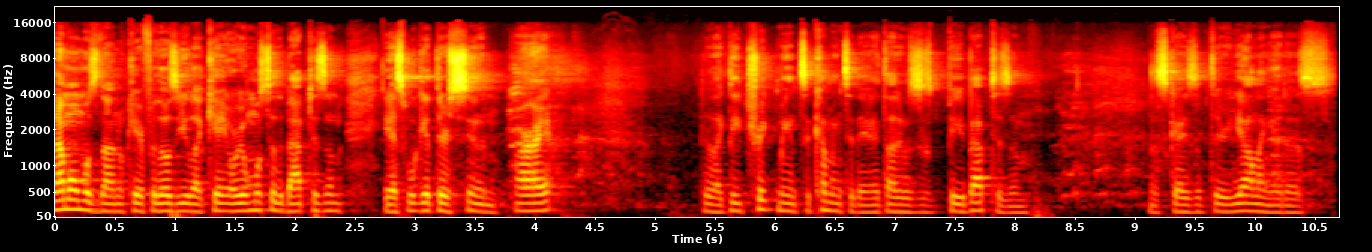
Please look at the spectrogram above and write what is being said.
I'm almost done, okay? For those of you like, okay, are we almost to the baptism? Yes, we'll get there soon, all right? They're like, they tricked me into coming today. I thought it was just be a baptism. This guy's up there yelling at us.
